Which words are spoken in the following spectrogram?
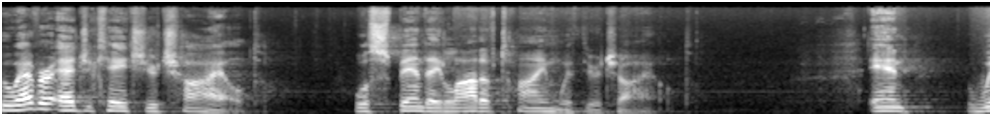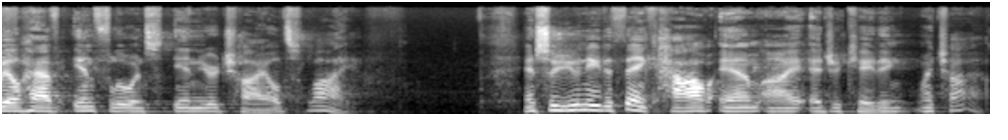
Whoever educates your child will spend a lot of time with your child and will have influence in your child's life. And so you need to think how am I educating my child?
